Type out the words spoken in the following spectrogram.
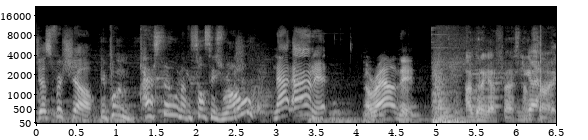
just for show. You're putting pesto on a sausage roll? Not on it. Around it. I've got to go first. I'm got- sorry.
